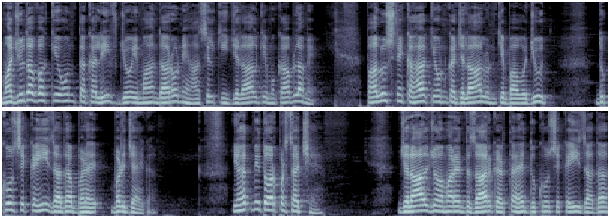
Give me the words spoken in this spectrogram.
موجودہ وقت کی ان تکلیف جو ایمانداروں نے حاصل کی جلال کے مقابلہ میں، پالوس نے کہا کہ ان کا جلال ان کے باوجود دکھوں سے کہیں زیادہ بڑھ بڑھ جائے گا۔ یہ حتمی طور پر سچ ہے۔ جلال جو ہمارا انتظار کرتا ہے دکھوں سے کہیں زیادہ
